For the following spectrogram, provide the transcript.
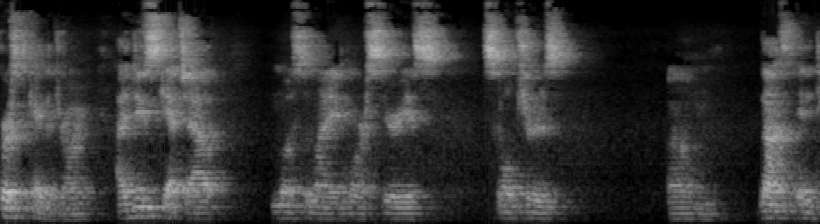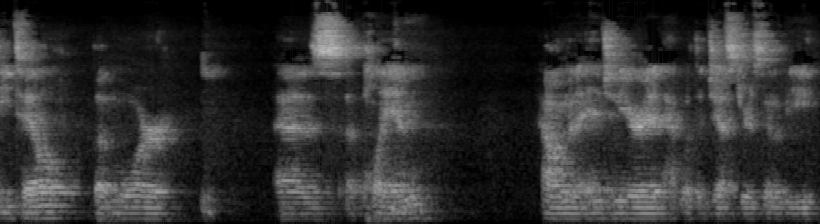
First came the drawing. I do sketch out most of my more serious sculptures, um, not in detail, but more as a plan, how I'm going to engineer it, what the gesture is going to be.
